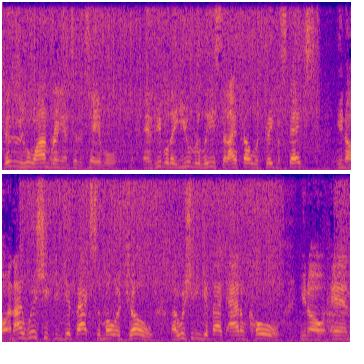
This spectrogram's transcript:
This is who I'm bringing to the table and people that you released that I felt was big mistakes, you know, and I wish you can get back Samoa Joe. I wish you can get back Adam Cole, you know, and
